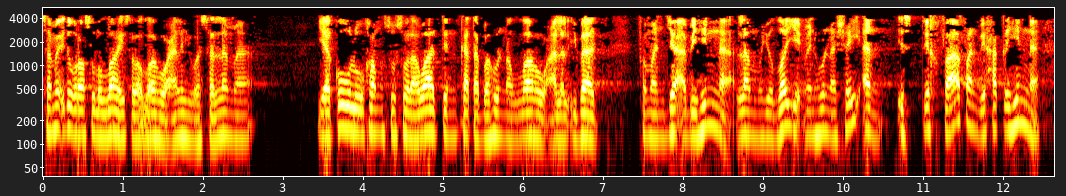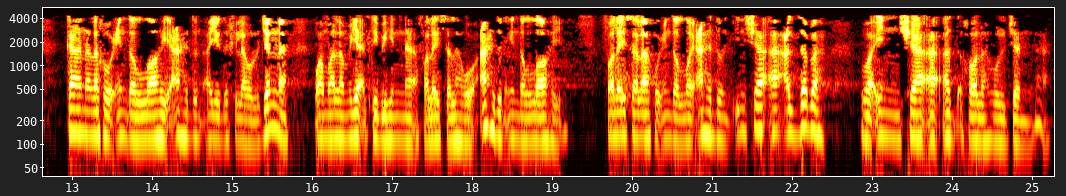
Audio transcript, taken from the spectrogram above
sami'tu Rasulullah sallallahu alaihi wasallam yaqulu khamsu salawatin katabahunna Allahu 'alal ibad faman jaa'a bihinna lam yudayyi' minhunna syai'an istighfafan bihaqqihinna kana lahu 'indallahi ahdun ayyudkhilahul jannah wa ma lam ya'ti bihinna falaysa lahu ahdun indallahi falaysa lahu indallahi ahdun in syaa'a 'adzabah wa in syaa'a adkhalahul jannah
